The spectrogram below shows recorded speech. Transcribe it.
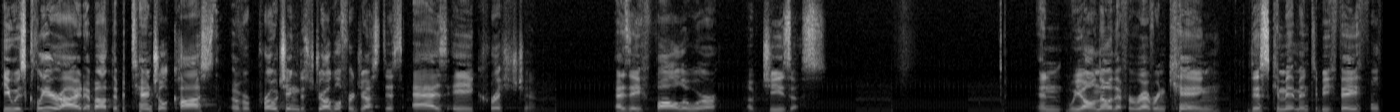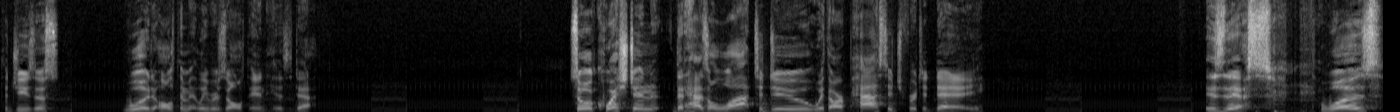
He was clear eyed about the potential cost of approaching the struggle for justice as a Christian as a follower of Jesus. And we all know that for Reverend King, this commitment to be faithful to Jesus would ultimately result in his death. So, a question that has a lot to do with our passage for today is this Was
